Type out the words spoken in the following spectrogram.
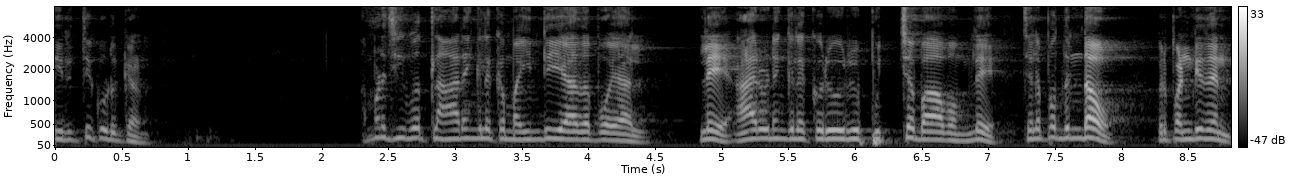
തിരുത്തി കൊടുക്കുകയാണ്. നമ്മുടെ ജീവിതത്തിൽ ആരെങ്കിലുമൊക്കെ മൈൻഡ് ചെയ്യാതെ പോയാൽ അല്ലേ ആരുടെങ്കിലൊക്കെ ഒരു ഒരു പുച്ഛഭാവം അല്ലേ ചിലപ്പോൾ അതുണ്ടാവും. ഒരു പണ്ഡിതൻ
